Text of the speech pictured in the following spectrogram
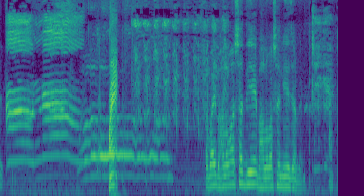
সবাই ভালোবাসা দিয়ে ভালোবাসা নিয়ে যাবেন।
